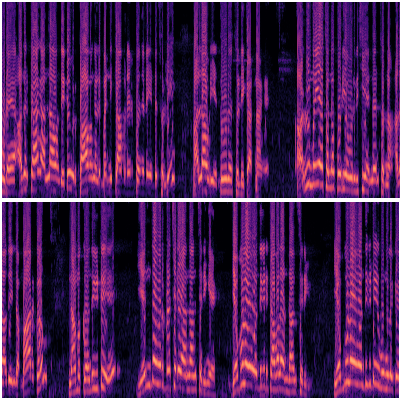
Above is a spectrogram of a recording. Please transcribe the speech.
கூட அதற்காக அல்லாஹ் வந்துட்டு ஒரு பாவங்களை மன்னிக்காமல் இருப்பதில்லை என்று சொல்லி அல்லாவுடைய தூதர் சொல்லி காட்டினாங்க. அருமையா சொல்லக்கூடிய ஒரு விஷயம் என்னன்னு சொன்னா அதாவது இந்த மார்க்கம் நமக்கு வந்துகிட்டு எந்த ஒரு பிரச்சனையா இருந்தாலும் சரிங்க. எவ்வளவு வந்துகிட்டு கவலை இருந்தாலும் சரி. எவ்வளவு வந்துகிட்டு உங்களுக்கு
